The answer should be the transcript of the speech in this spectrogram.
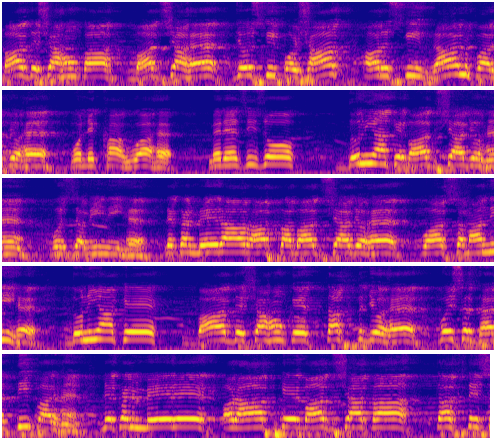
बादशाहों का बादशाह है, जो उसकी पोशाक और उसकी रान पर जो है वो लिखा हुआ है। मेरे अजीजों दुनिया के बादशाह जो हैं, वो जमीनी है। लेकिन मेरा और आपका बादशाह जो है, वो आसमानी है। दुनिया के बादशाहों के तख्त जो है, वो इस धरती पर हैं। लेकिन मेरे और आपके बादशाह का तख्त इस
